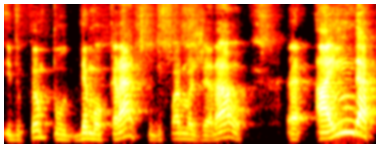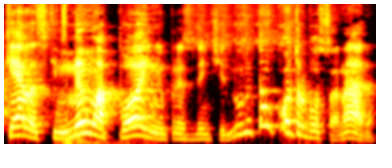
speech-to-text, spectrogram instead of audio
e do campo democrático, de forma geral, é, ainda aquelas que não apoiem o presidente Lula, estão contra o Bolsonaro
